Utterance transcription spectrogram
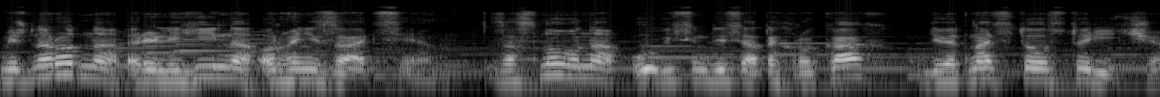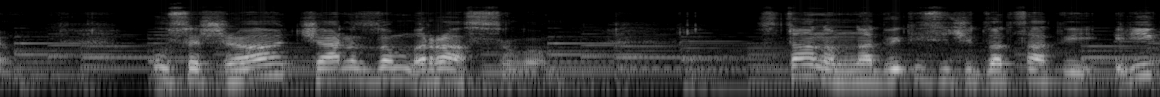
міжнародна релігійна організація, заснована у 80-х роках 19 століття у США Чарльзом Расселом. Станом на 2020 рік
